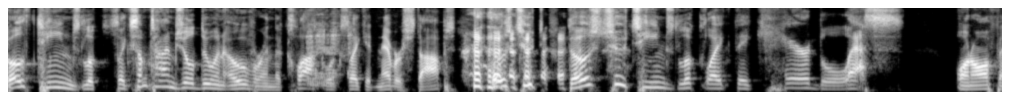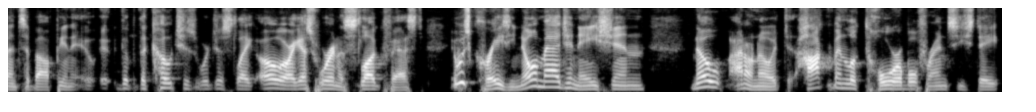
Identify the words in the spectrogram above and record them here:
both teams look like sometimes you'll do an over and the clock looks like it never stops. Those two those two teams look like they cared less on offense about being it- it- the, the coaches were just like, oh, I guess we're in a slugfest. It was crazy. No imagination. No, I don't know. It Hockman looked horrible for NC State.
